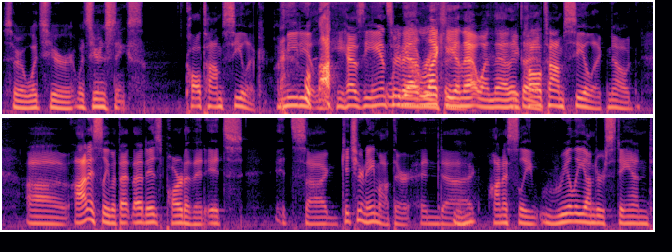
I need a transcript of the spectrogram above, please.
sort of what's your what's your instincts? Call Tom Seelig immediately. he has the answer we to got everything. lucky on that one. That you call Tom Seelig. No, uh, honestly, but that that is part of it. It's it's uh, get your name out there and uh, mm-hmm. honestly really understand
